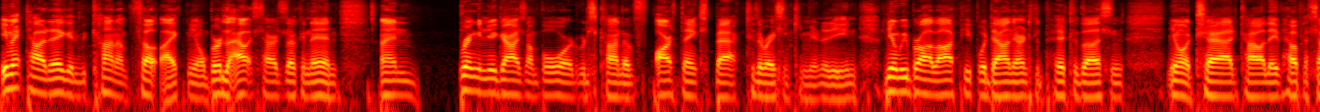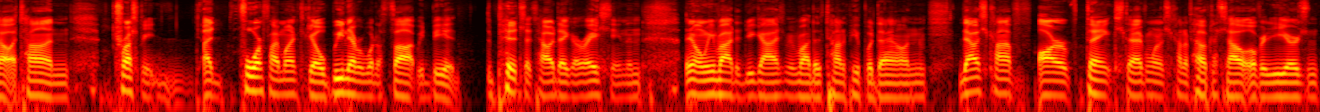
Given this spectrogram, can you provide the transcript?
Even at Talladega, we kind of felt like you know we're the outsiders looking in, and bringing you guys on board was kind of our thanks back to the racing community. And you know, we brought a lot of people down there into the pit with us, and you know, Chad, Kyle, they've helped us out a ton. Trust me, uh, four or five months ago, we never would have thought we'd be at the pits at Talladega Racing, and you know we invited you guys, we invited a ton of people down. That was kind of our thanks to everyone that's kind of helped us out over the years, and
